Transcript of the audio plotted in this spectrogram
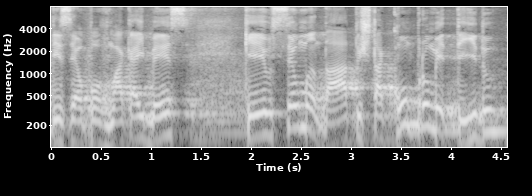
dizer ao povo macaibense que o seu mandato está comprometido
